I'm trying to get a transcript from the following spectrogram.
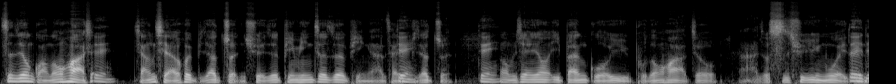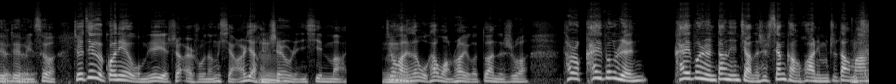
甚至用广东话讲起来会比较准确，就是平平仄仄平啊才比较准。对，那我们现在用一般国语、普通话就啊就失去韵味。对对对，没错，就这个观念我们也是耳熟能详，而且很深入人心嘛。嗯就好像我看网上有个段子说，他说开封人，开封人当年讲的是香港话，你们知道吗？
